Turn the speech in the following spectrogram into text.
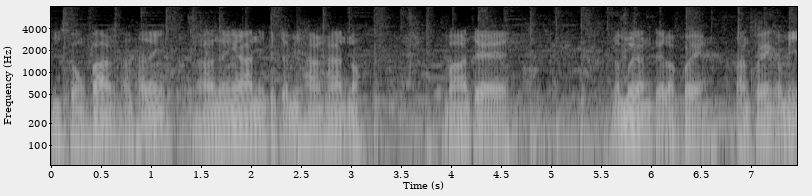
มีสองฝากอ่าภายในในงานนี่ก็จะมีห้างฮาร์ดเนาะ มาแต่ละเมืองแต่ละแขวงทางแขวงก็มี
